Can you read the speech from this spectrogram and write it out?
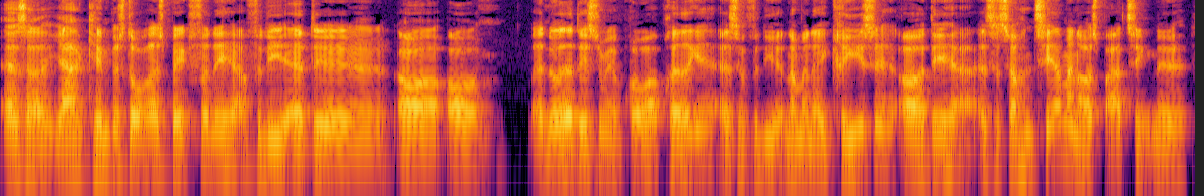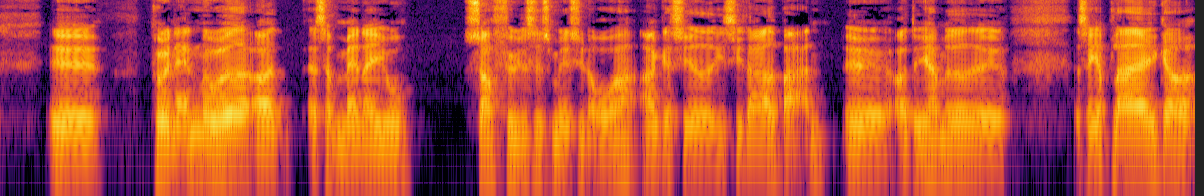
Altså, jeg har kæmpe stor respekt for det her, fordi at, øh, og, og er noget af det, som jeg prøver at prædike, altså fordi når man er i krise og det her, altså så håndterer man også bare tingene øh, på en anden måde, og altså man er jo så følelsesmæssigt overengageret i sit eget barn, øh, og det her med, øh, altså jeg plejer ikke at,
